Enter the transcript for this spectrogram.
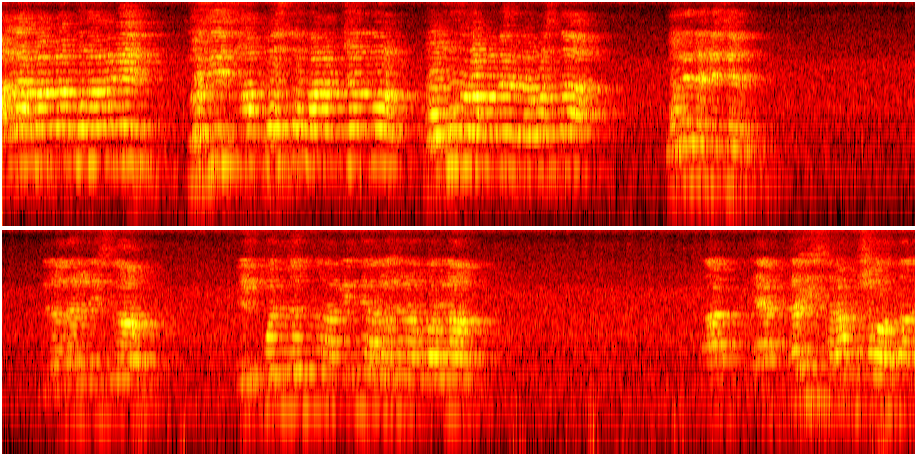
আল্লাহ পাক রব্বুল আলামিন দোষী সাব্যস্ত করার জন্য বহু রকমের ব্যবস্থা করে রেখেছেন বিরাদার ইসলাম এই পর্যন্ত আমি যে আলোচনা করলাম তার একটাই সারাংশ তার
